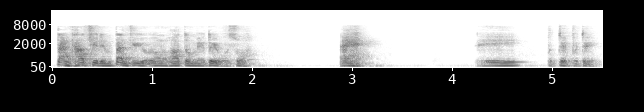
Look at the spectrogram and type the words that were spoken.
但他却连半句有用的话都没有对我说。哎，哎，不对不对，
